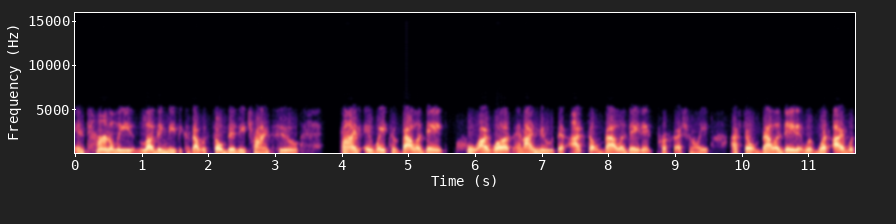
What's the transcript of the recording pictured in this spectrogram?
internally loving me because I was so busy trying to find a way to validate who I was. And I knew that I felt validated professionally. I felt validated with what I was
